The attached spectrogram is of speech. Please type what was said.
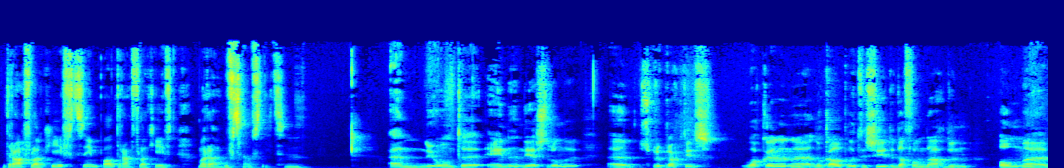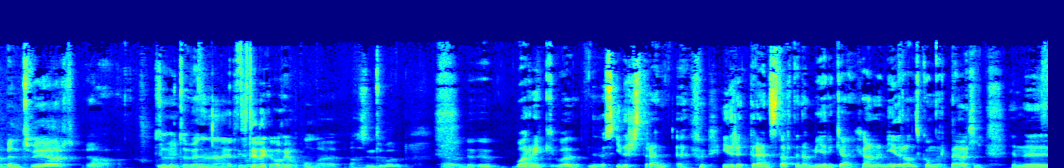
draagvlak heeft, een bepaald draagvlak heeft, maar dat hoeft zelfs niet. En nu om te eindigen, de eerste ronde, eh, super praktisch. Wat kunnen lokale politici de dag van vandaag doen om binnen twee jaar ja, te, te winnen, uiteindelijk, of ja, om gezien te worden? Ehm, Eh, waar ik, dus eh, iedere trend start in Amerika, gaan naar Nederland, komt naar België. En eh,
